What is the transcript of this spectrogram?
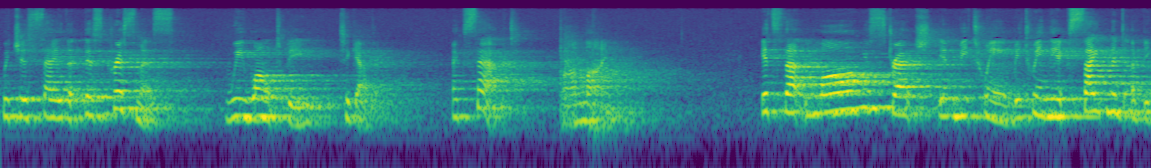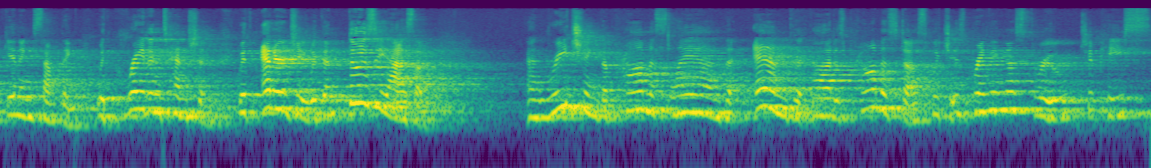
which is say that this Christmas we won't be together, except online. It's that long stretch in between, between the excitement of beginning something with great intention, with energy, with enthusiasm, and reaching the promised land, the end that God has promised us, which is bringing us through to peace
